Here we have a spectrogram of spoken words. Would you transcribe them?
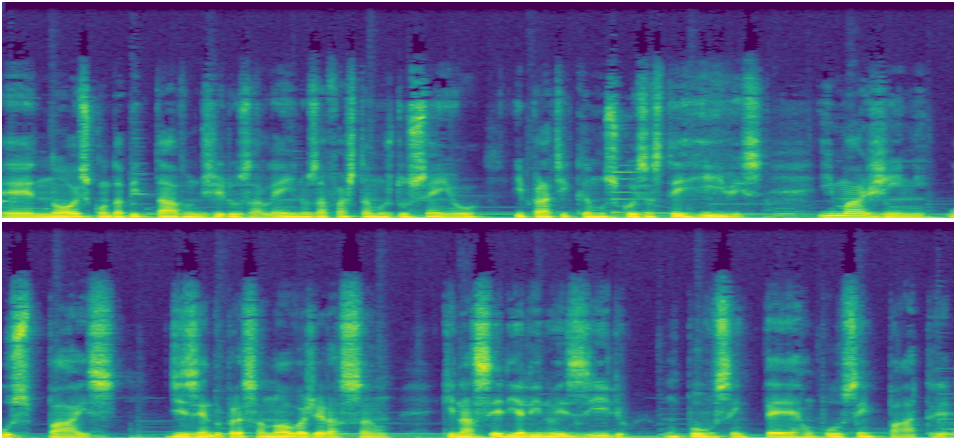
é, nós, quando habitávamos Jerusalém, nos afastamos do Senhor e praticamos coisas terríveis. Imagine os pais dizendo para essa nova geração que nasceria ali no exílio, um povo sem terra, um povo sem pátria,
